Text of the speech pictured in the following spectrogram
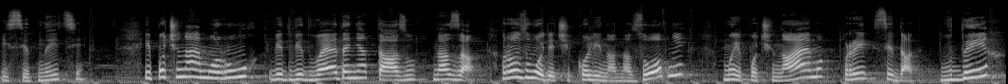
і сідниці і починаємо рух від відведення тазу назад. Розводячи коліна назовні, ми починаємо присідати. Вдих,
